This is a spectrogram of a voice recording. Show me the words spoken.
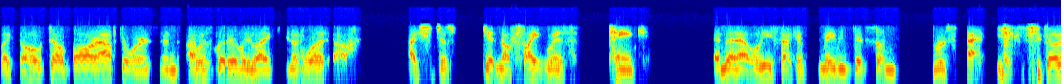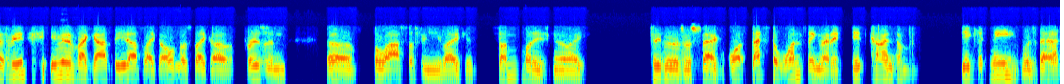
like the hotel bar afterwards, and I was literally like, you know what, uh, I should just get in a fight with Tank, and then at least I could maybe get some respect. you know what I mean? Even if I got beat up, like almost like a prison uh, philosophy, like somebody's gonna like treat me with respect. What? That's the one thing that it did kind of dig at me was that,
